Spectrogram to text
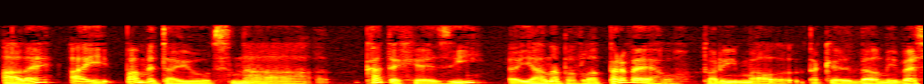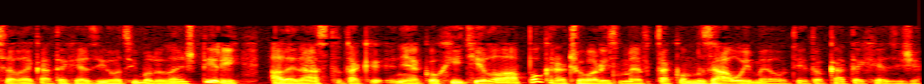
ale aj pamätajúc na katechézy Jana Pavla I., ktorý mal také veľmi veselé katechézy, hoci boli len štyri, ale nás to tak nejako chytilo a pokračovali sme v takom záujme o tieto katechézy, že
